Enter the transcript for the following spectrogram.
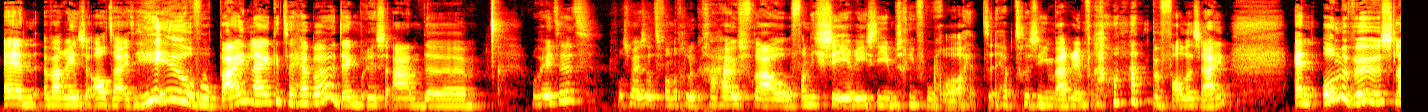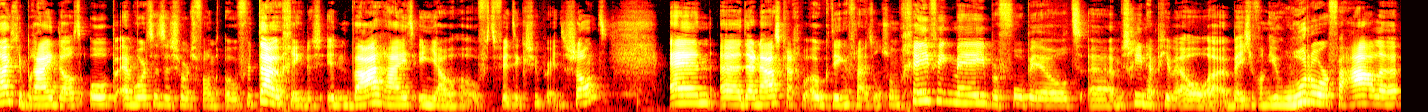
En waarin ze altijd heel veel pijn lijken te hebben. Denk maar eens aan de, hoe heet het? Volgens mij is dat van de gelukkige huisvrouw of van die series die je misschien vroeger al hebt, hebt gezien waarin vrouwen bevallen zijn. En onbewust laat je brein dat op en wordt het een soort van overtuiging. Dus in waarheid in jouw hoofd. Vind ik super interessant. En uh, daarnaast krijgen we ook dingen vanuit onze omgeving mee. Bijvoorbeeld, uh, misschien heb je wel uh, een beetje van die horrorverhalen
